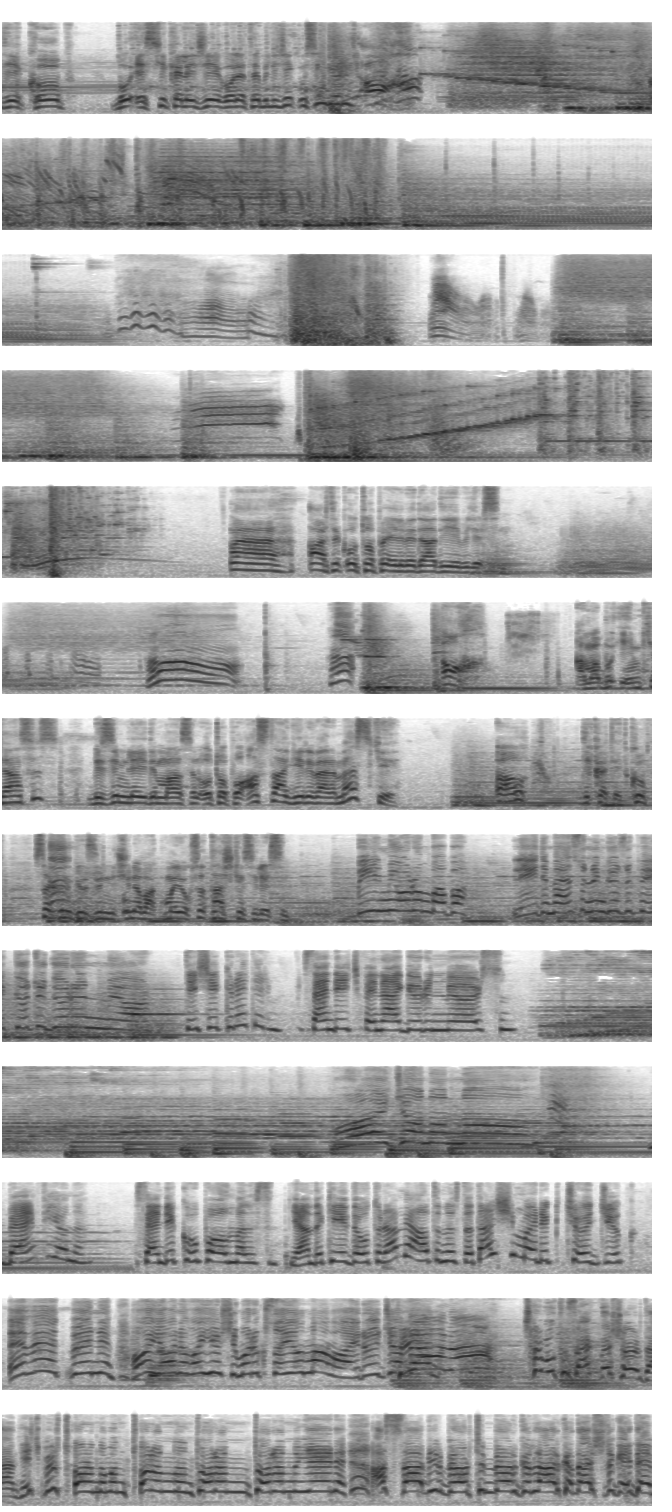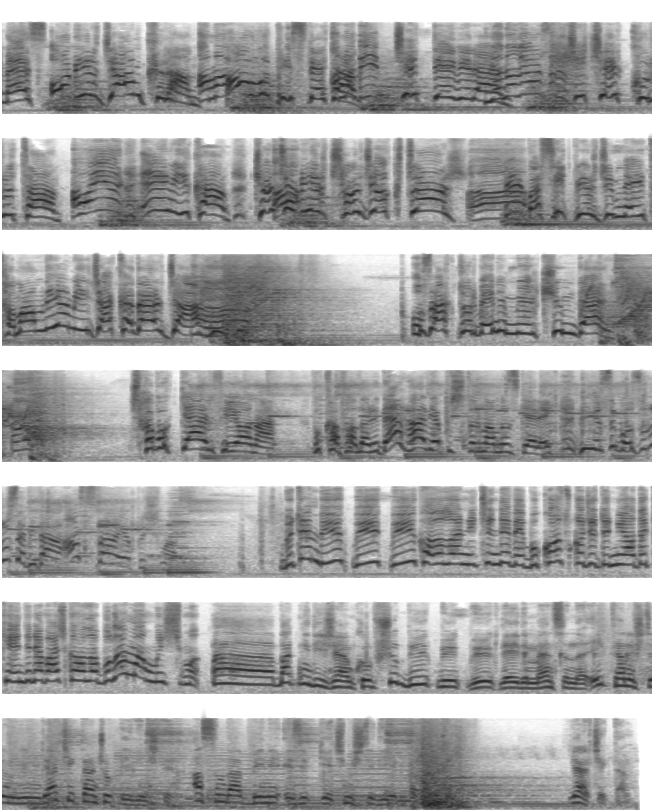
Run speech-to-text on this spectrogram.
Hadi Kup. Bu eski kaleciye gol atabilecek misin? Göreceğiz. Ah! Ah, artık o topa elveda diyebilirsin. Oh! Ama bu imkansız. Bizim Lady Manson o topu asla geri vermez ki. Al. Dikkat et Kup. Sakın gözünün içine bakma yoksa taş kesilirsin. Bilmiyorum baba. Lady Manson'un gözü pek kötü görünmüyor. Teşekkür ederim. Sen de hiç fena görünmüyorsun. Vay canına. Ben Fiona. Sen de Coop olmalısın. Yandaki evde oturan ve altını ıslatan şımarık çocuk. Evet benim. Hayır hayır şımarık sayılmam ayrıca ben. Çabuk uzaklaş oradan. Hiçbir torunumun torununun torunun torunun yeğeni asla bir Burton Burger'la arkadaşlık edemez. O bir cam kıran, Ama- avlu pisleten, Ama benim- çit deviren, Yanılıyorsun. çiçek kurutan, Hayır. ev yıkan, kötü Aa. bir çocuktur. Aa. Ve basit bir cümleyi tamamlayamayacak kadar cahil. Uzak dur benim mülkümden. Çabuk gel Fiona. Bu kafaları derhal yapıştırmamız gerek. Büyüsü bozulursa bir daha asla halaların içinde ve bu koskoca dünyada kendine başka hala bulamamış mı? Aa, bak ne diyeceğim Kup. Şu büyük büyük büyük Lady Manson'la ilk tanıştığım gün gerçekten çok ilginçti. Aslında beni ezip geçmişti diyebilirim. Gerçekten.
